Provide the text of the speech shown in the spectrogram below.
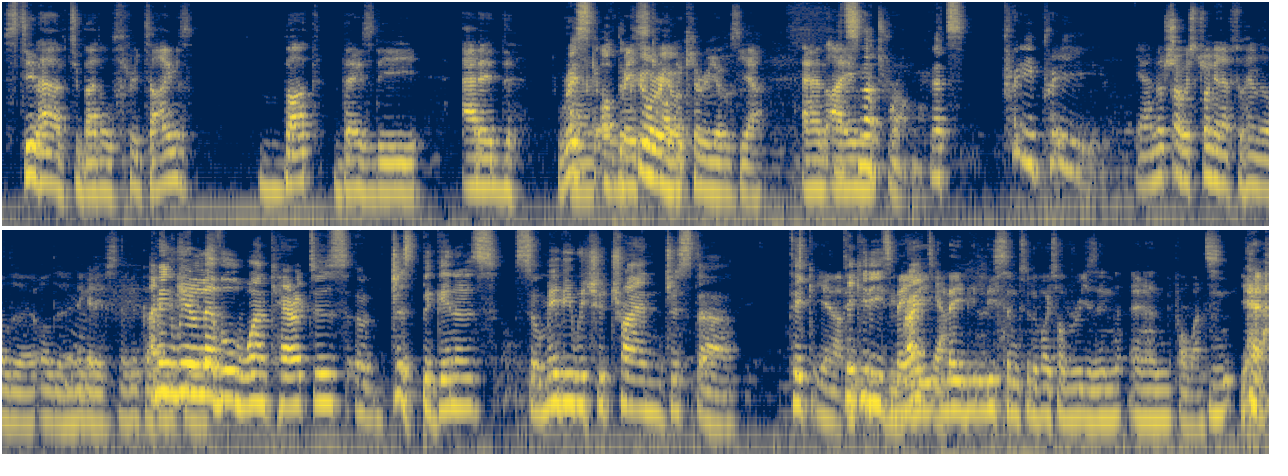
still have to battle three times, but there's the added risk uh, of the risk curio. of the curios, yeah. And That's I'm not wrong. That's pretty pretty. Yeah, I'm not sure we're strong enough to handle the, all the negatives that will come I mean, we're level one characters, uh, just beginners. So maybe we should try and just uh, take yeah. take it easy, maybe, right? Yeah. Maybe listen to the voice of reason and for once. Mm, yeah.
